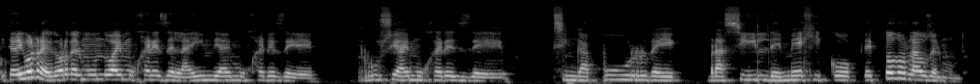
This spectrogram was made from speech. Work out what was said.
Y te digo, alrededor del mundo hay mujeres de la India, hay mujeres de Rusia, hay mujeres de Singapur, de Brasil, de México, de todos lados del mundo.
